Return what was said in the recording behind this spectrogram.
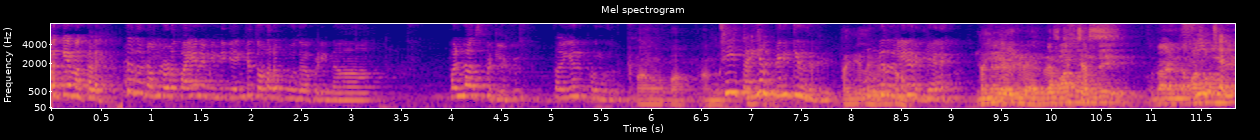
ஓகே மக்களே அடுத்தது நம்மளோட பயணம் இன்னைக்கு எங்க தொடர போகுது அப்படின்னா பல் ஹாஸ்பிட்டலுக்கு தையல் புடுங்குறதுக்கு. ஆமாப்பா அந்த சீ தையல் பிரிக்கிறதுக்கு. தையல் புடுங்குறதுலயே இருக்கேன். தையல் கிடையாது. இந்த மாசம். வந்து அதான் இந்த மாசம் வந்து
